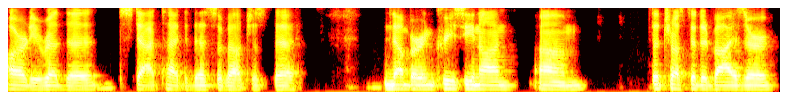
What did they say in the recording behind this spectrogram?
already read the stat tied to this about just the number increasing on um, the trusted advisor.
